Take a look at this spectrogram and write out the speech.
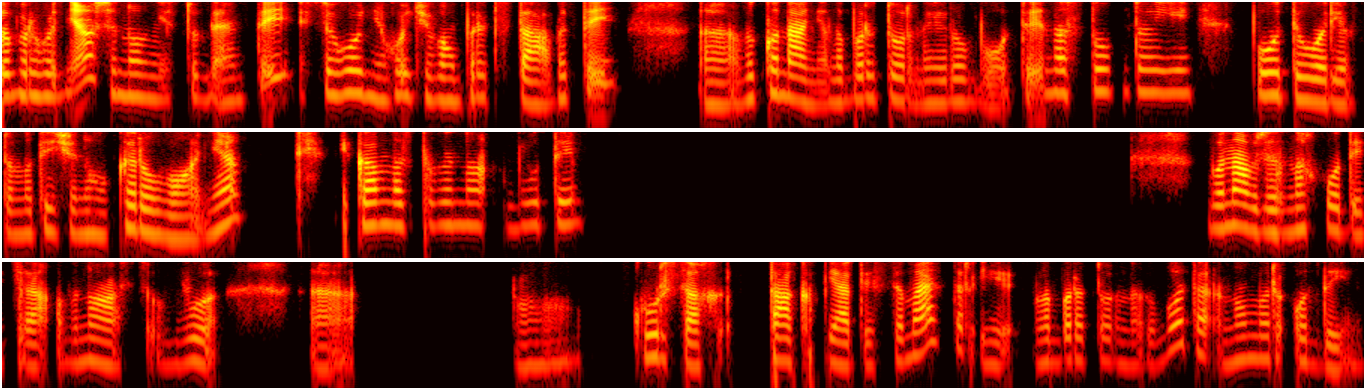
Доброго дня, шановні студенти. Сьогодні хочу вам представити е, виконання лабораторної роботи наступної по теорії автоматичного керування, яка в нас повинна бути. Вона вже знаходиться в нас в е, курсах так, п'ятий семестр і лабораторна робота номер 1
